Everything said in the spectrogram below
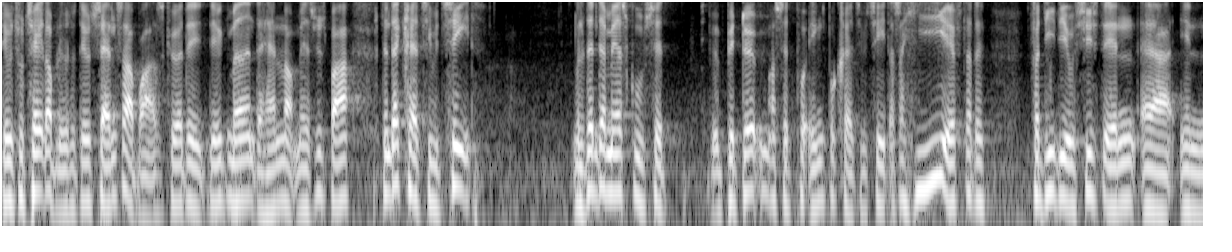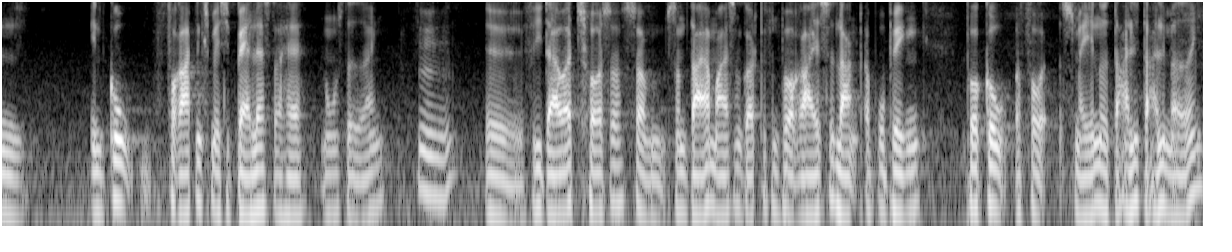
det er jo en total oplevelse. Det er jo sanseapparat, der kører. Det, det er jo ikke maden, det handler om. Men jeg synes bare, den der kreativitet, eller den der med at skulle sætte, bedømme og sætte point på kreativitet, og så hige efter det, fordi det jo i sidste ende er en, en god forretningsmæssig ballast at have nogle steder, ikke? Mm-hmm. Øh, fordi der er jo et tosser, som, som dig og mig, som godt kan finde på at rejse langt og bruge penge på at gå og få smage noget dejligt, dejligt mad, ikke?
